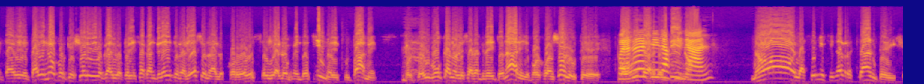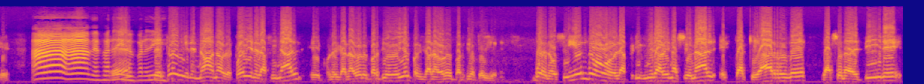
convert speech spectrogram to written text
está bien, está bien, no, porque yo le digo que a los que le sacan crédito en realidad son a los cordobeses y a los mendocinos, disculpame, porque hoy Boca no le saca crédito a nadie, porque juegan solo ustedes. Pero no decís la final. No, la semifinal restante, dije. Ah, ah, me perdí, ¿eh? me perdí. Después viene, no, no, después viene la final eh, con el ganador del partido de hoy y el ganador del partido que viene. Bueno, siguiendo la primera B nacional, está que arde, la zona de Tigre.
